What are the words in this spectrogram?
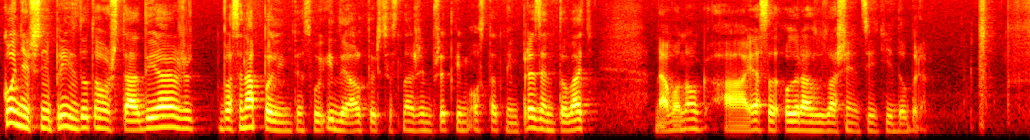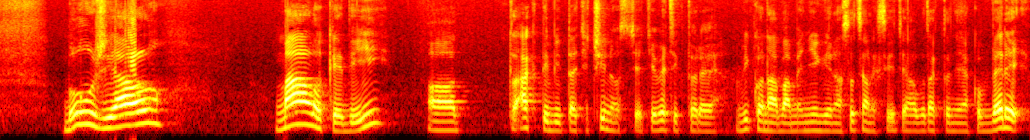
konečne prísť do toho štádia, že vlastne naplním ten svoj ideál, ktorý sa snažím všetkým ostatným prezentovať, navonok a ja sa odrazu začnem cítiť dobre. Bohužiaľ, málo kedy tá aktivita, tie činnosti, tie veci, ktoré vykonávame niekde na sociálnych sieťach alebo takto nejako verej,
